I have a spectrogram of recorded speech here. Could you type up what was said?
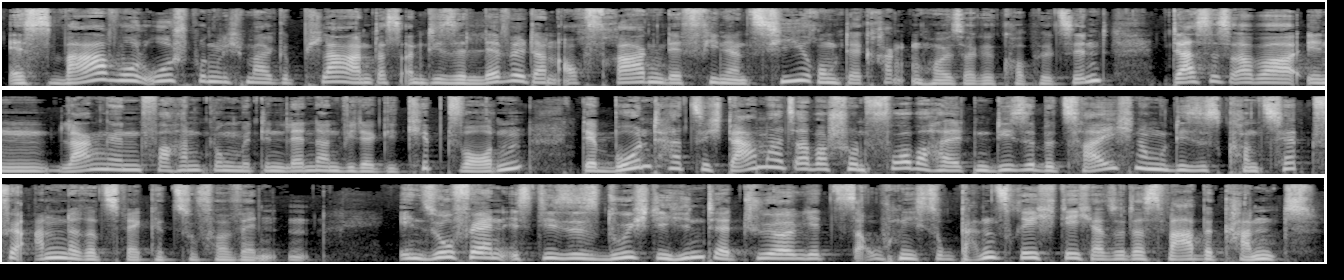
Es war wohl ursprünglich mal geplant, dass an diese Level dann auch Fragen der Finanzierung der Krankenhäuser gekoppelt sind. Das ist aber in langen Verhandlungen mit den Ländern wieder gekippt worden. Der Bund hat sich damals aber schon vorbehalten, diese Bezeichnung, dieses Konzept für andere Zwecke zu verwenden. Insofern ist dieses durch die Hintertür jetzt auch nicht so ganz richtig. Also das war bekannt,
